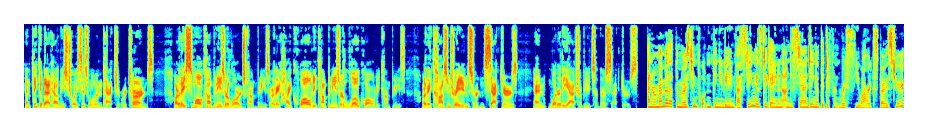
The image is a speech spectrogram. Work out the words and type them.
and think about how these choices will impact your returns. Are they small companies or large companies? Are they high quality companies or low quality companies? Are they concentrated in certain sectors? And what are the attributes of those sectors? And remember that the most important thing in investing is to gain an understanding of the different risks you are exposed to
